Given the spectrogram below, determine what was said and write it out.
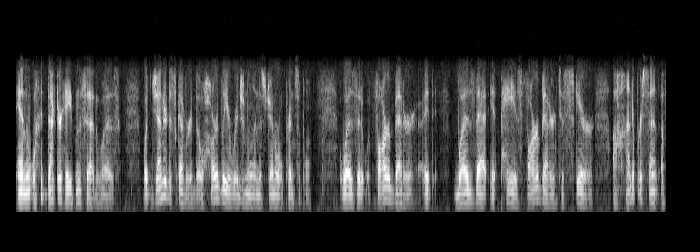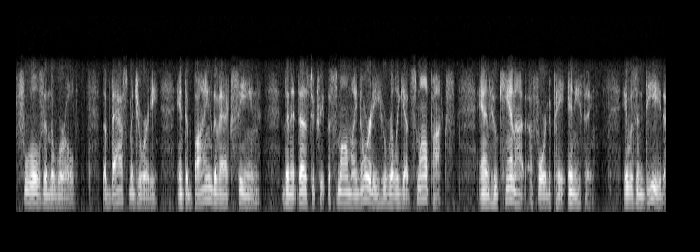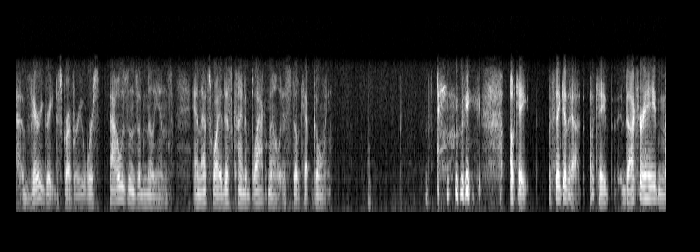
And what Dr. Hayden said was what Jenner discovered, though hardly original in its general principle, was that it was far better. It was that it pays far better to scare 100% of fools in the world the vast majority into buying the vaccine than it does to treat the small minority who really get smallpox and who cannot afford to pay anything. It was indeed a very great discovery worth thousands of millions, and that's why this kind of blackmail is still kept going. okay, think of that. Okay, Dr. Hayden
